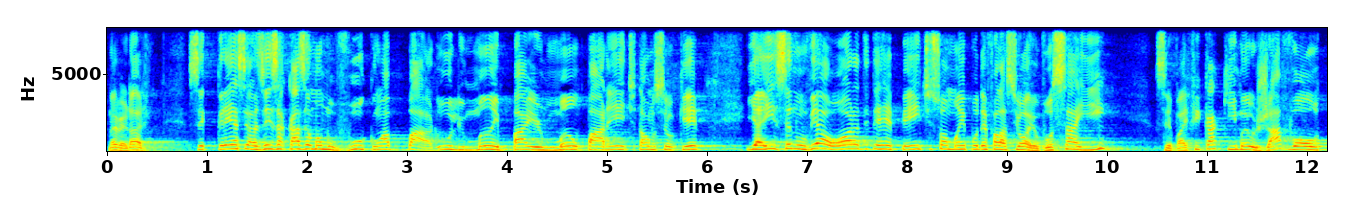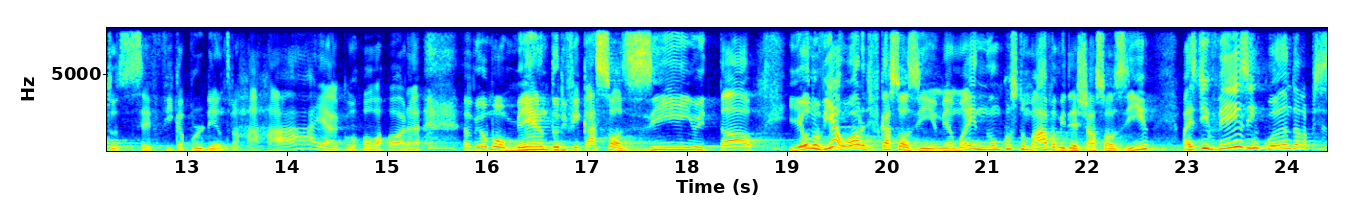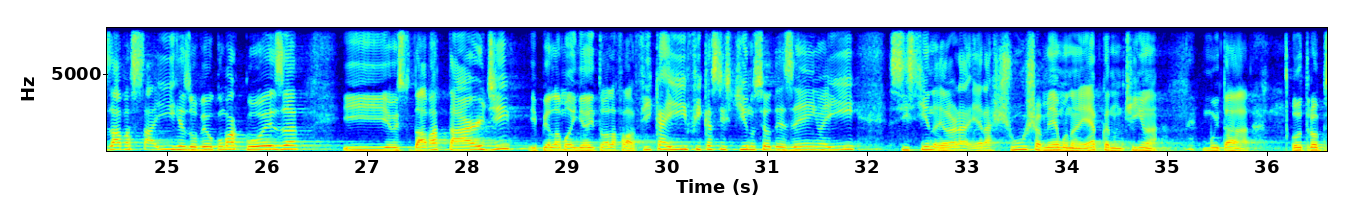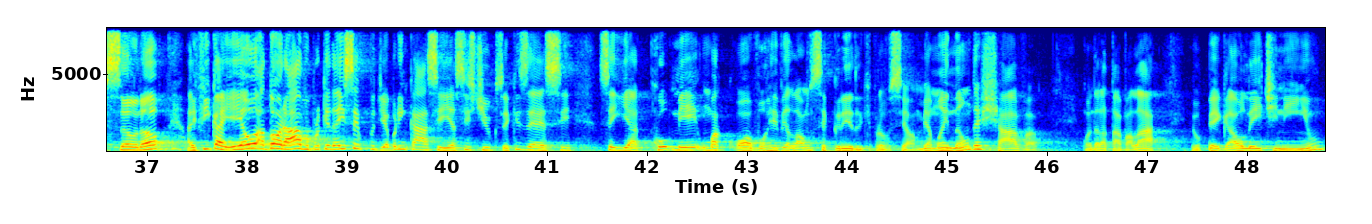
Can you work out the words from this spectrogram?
Não é verdade? Você cresce, às vezes a casa é uma muvuca, um barulho, mãe, pai, irmão, parente, tal, não sei o quê. E aí você não vê a hora de de repente sua mãe poder falar assim: "Olha, eu vou sair, você vai ficar aqui, mas eu já volto". Você fica por dentro, haha, é agora, é o meu momento de ficar sozinho e tal. E eu não via a hora de ficar sozinho. Minha mãe não costumava me deixar sozinho, mas de vez em quando ela precisava sair, resolver alguma coisa, e eu estudava à tarde e pela manhã, então ela falava: fica aí, fica assistindo o seu desenho aí, assistindo. Era, era Xuxa mesmo na época, não tinha muita outra opção, não. Aí fica aí. Eu adorava, porque daí você podia brincar, você ia assistir o que você quisesse, você ia comer uma. Ó, vou revelar um segredo aqui para você. Ó. Minha mãe não deixava, quando ela estava lá, eu pegar o leitinho,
